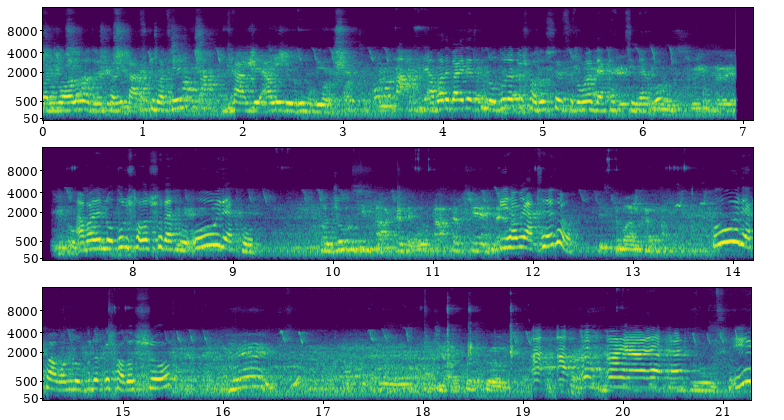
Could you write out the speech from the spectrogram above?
মানে বড়লা মাছের সরি কাজটি মাছের ঝাল দিয়ে, আলু বেগুন দিয়ে। আমাদের বাড়িতে আজকে নতুন একটা সদস্য এসেছে তোমরা দেখাচ্ছি, দেখো। আমাদের নতুন সদস্য দেখো, ওই দেখো। কীভাবে আছে দেখো ওই দেখো আমাদের নতুন একটা সদস্য। এই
